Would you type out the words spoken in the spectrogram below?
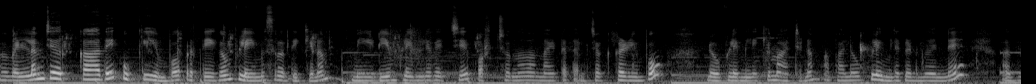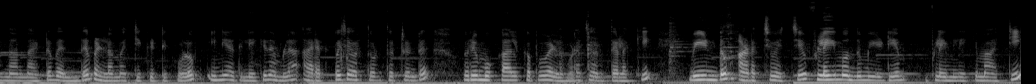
വെള്ളം ചേർക്കാതെ കുക്ക് ചെയ്യുമ്പോൾ പ്രത്യേകം ഫ്ലെയിം ശ്രദ്ധിക്കണം. മീഡിയം ഫ്ലെയിമിൽ വെച്ച് കുറച്ചൊന്ന് നന്നായിട്ട് തിളച്ചൊക്കെ കഴിയുമ്പോൾ ലോ ഫ്ലെയിമിലേക്ക് മാറ്റണം. അപ്പോൾ ലോ ഫ്ലെയിമിൽ കിടന്ന് തന്നെ അത് നന്നായിട്ട് വെന്ത് വെള്ളം വറ്റി കിട്ടിക്കോളും. ഇനി അതിലേക്ക് നമ്മൾ അരപ്പ് ചേർത്ത് കൊടുത്തിട്ടുണ്ട്. ഒരു മുക്കാൽ കപ്പ് വെള്ളം കൂടെ ചേർത്തിളക്കി വീണ്ടും അടച്ചു വെച്ച് ഫ്ലെയിം ഒന്ന് മീഡിയം ഫ്ലെയിമിലേക്ക് മാറ്റി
